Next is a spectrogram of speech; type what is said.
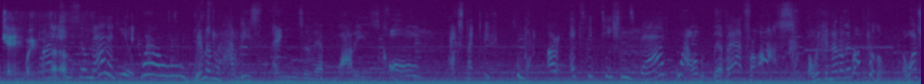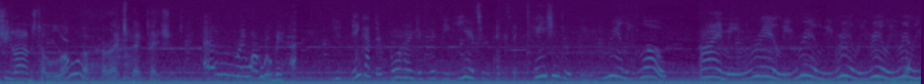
Okay, wait, Why is she so mad at you? Well, women have these things in their bodies called expectations. Are expectations bad? Well, they're bad for us, but we can never live up to them. And once she learns to lower her expectations, everyone will be happy. You think after 450 years her expectations would be really low. I mean, really, really, really, really, really,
